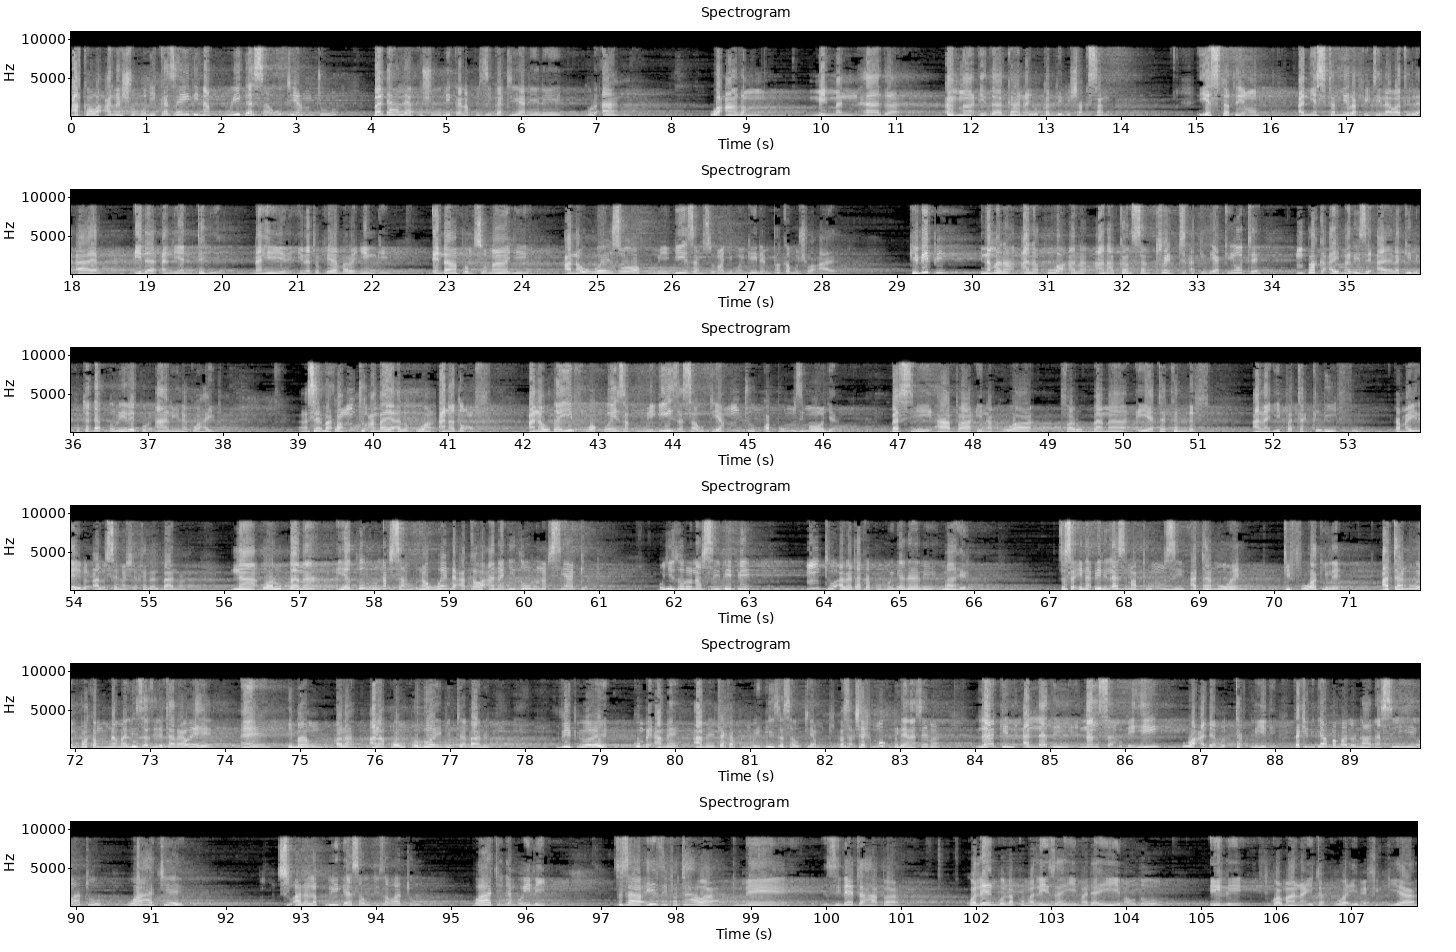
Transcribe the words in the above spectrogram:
akawa anashughulika zaidi na kuiga sauti ya mtu badala ya kushughulika na kuzingatia nini Qur'an wa adham mimman hadha ma idha kana yuqallidu shakhsan yastati'u an yastamira fi tilawati al-aya ila an yantahiya na hii inatokea mara nyingi endapo msomaji ana uwezo wa kumuigiza msomaji mwingine mpaka mwisho wa aya. Kivipi? Ina maana anakuwa ana, ana concentrate akili yake yote mpaka aimalize aya lakini kutadabburu ile Qur'ani inakuwa haipo. Anasema kwa mtu ambaye alokuwa ana dhaifu ana udhaifu wa kuweza kumuigiza sauti ya mtu kwa pumzi moja basi hapa inakuwa farubama yatakallaf anajipa taklifu kama ile alosema Sheikh Al-Albani. Na warubama yadhuru nafsahu na huenda akawa anajidhuru nafsi yake. Kujidhuru nafsi vipi? Mtu anataka kumwiga nani? Mahir. Sasa inabidi lazima pumzi atanue kifua kile atanue mpaka mnamaliza zile tarawehe eh imamu ana, anakuwa yuko hoi bintabana vipi wewe? Kumbe ame ametaka kumuigiza sauti ya mtu. Sasa Sheikh Mukbil anasema lakin alladhi nansahu bihi huwa adamu taklidi lakini jambo ambalo na nasihi watu waache. Suala la kuiga sauti za watu waache jambo hili. Sasa hizi fatawa tumezileta hapa kwa lengo la kumaliza hii mada hii maudhuu ili kwa maana itakuwa imefikia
